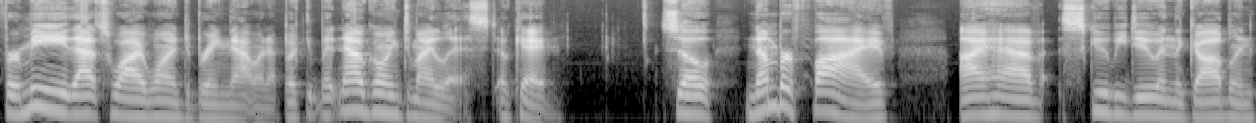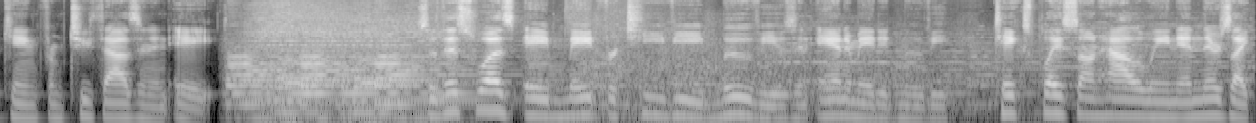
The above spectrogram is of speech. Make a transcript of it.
for me, that's why I wanted to bring that one up. But but now going to my list. Okay. So number five, I have Scooby Doo and the Goblin King from 2008. So this was a made for TV movie, it was an animated movie. Takes place on Halloween, and there's like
